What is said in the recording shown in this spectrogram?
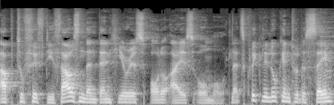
up to 50,000. And then here is auto ISO mode. Let's quickly look into the same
